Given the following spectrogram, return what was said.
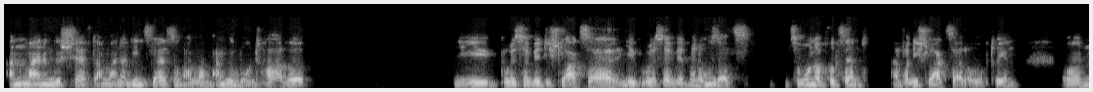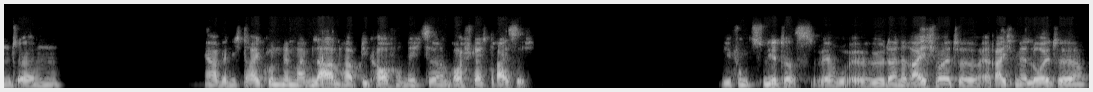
an meinem Geschäft, an meiner Dienstleistung, an meinem Angebot habe, je größer wird die Schlagzahl, je größer wird mein Umsatz. Zu 100 Prozent. Einfach die Schlagzahl hochdrehen. Und ähm, ja, wenn ich drei Kunden in meinem Laden habe, die kaufen nichts, dann brauche ich vielleicht 30. Wie funktioniert das? Erhöhe deine Reichweite, erreich mehr Leute,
